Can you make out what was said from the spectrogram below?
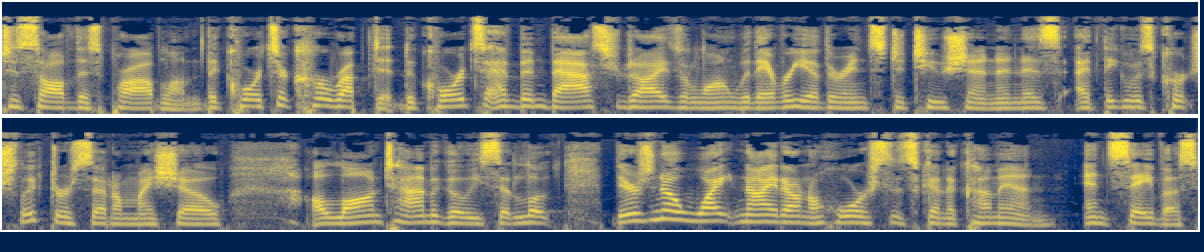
to solve this problem. The courts are corrupted. The courts have been bastardized along with every other institution. And as I think it was Kurt Schlichter said on my show a long time ago, he said, look, there's no white knight on a horse that's going to come in and save us.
